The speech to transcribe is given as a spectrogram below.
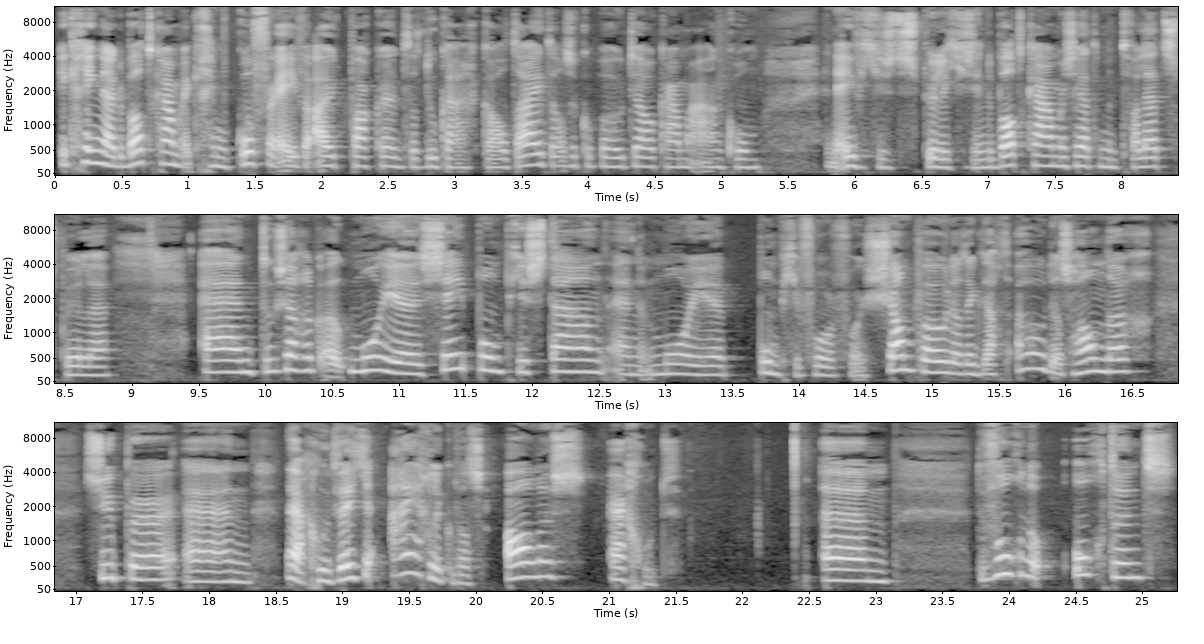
Ik ging naar de badkamer. Ik ging mijn koffer even uitpakken. Dat doe ik eigenlijk altijd als ik op een hotelkamer aankom. En eventjes de spulletjes in de badkamer zetten, mijn toiletspullen. En toen zag ik ook mooie zeepompjes staan en een mooie pompje voor, voor shampoo. Dat ik dacht, oh, dat is handig. Super. En nou ja, goed, weet je, eigenlijk was alles er goed. Um, de volgende ochtend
